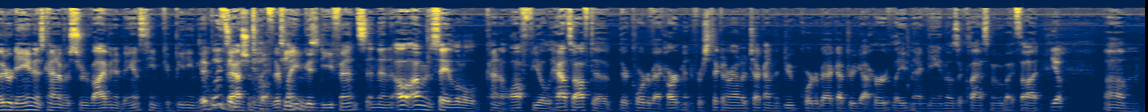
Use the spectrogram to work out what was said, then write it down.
Notre Dame is kind of a surviving advanced team competing the old fashioned way. They're playing teams. good defense, and then oh, I'm going to say a little kind of off-field. Hats off to their quarterback Hartman for sticking around to check on the Duke quarterback after he got hurt late in that game. That was a class move, I thought. Yep. Um,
